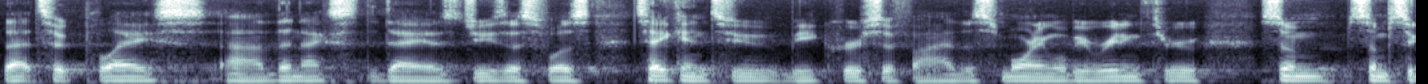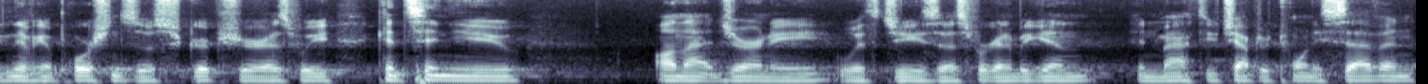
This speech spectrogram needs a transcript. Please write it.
that took place uh, the next day as Jesus was taken to be crucified. This morning, we'll be reading through some, some significant portions of Scripture as we continue on that journey with Jesus. We're going to begin in Matthew chapter 27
